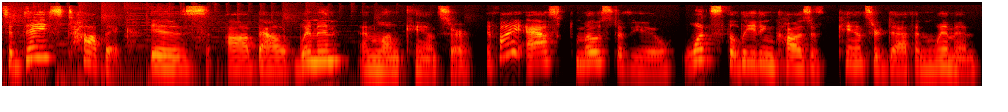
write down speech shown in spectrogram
Today's topic is about women and lung cancer. If I asked most of you, what's the leading cause of cancer death in women?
